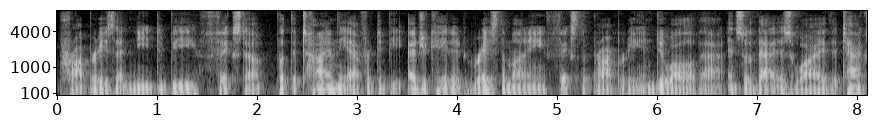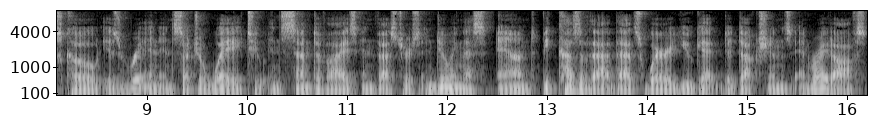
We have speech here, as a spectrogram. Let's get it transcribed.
properties that need to be fixed up, put the time, the effort to be educated, raise the money, fix the property, and do all of that. And so that is why the tax code is written in such a way to incentivize investors in doing this. And because of that, that's where you get deductions and write offs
